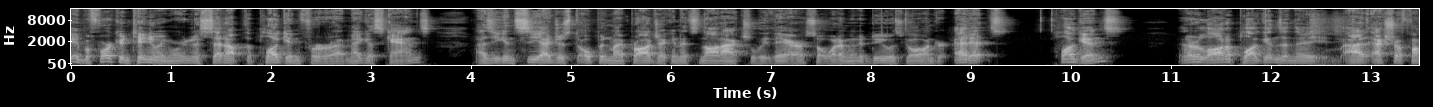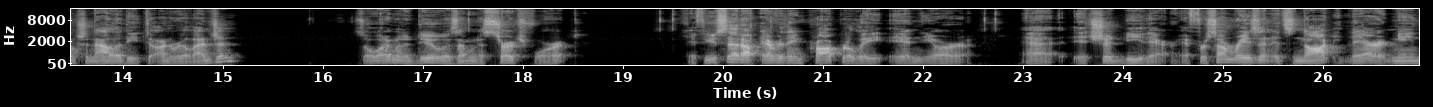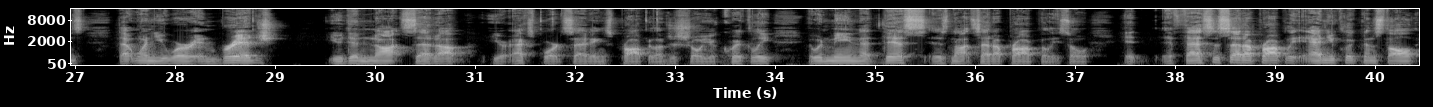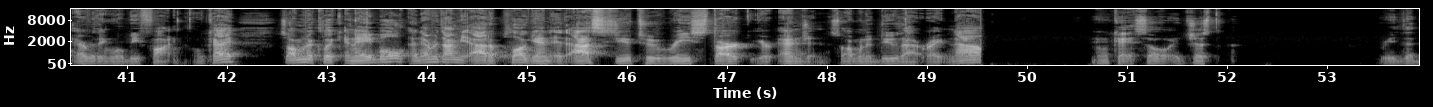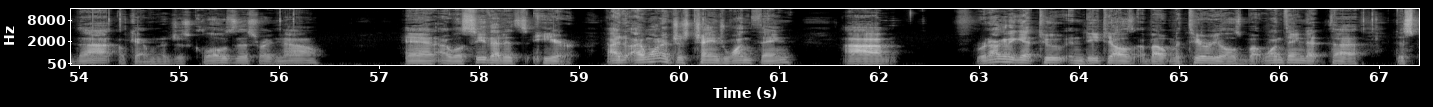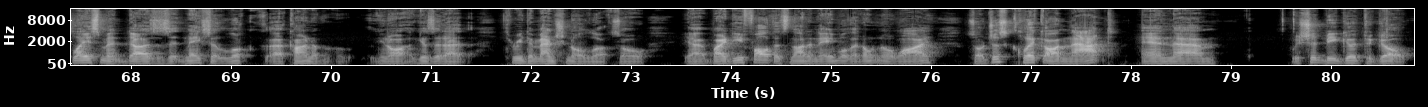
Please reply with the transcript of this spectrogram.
Okay, before continuing, we're going to set up the plugin for uh, Megascans. As you can see, I just opened my project and it's not actually there. So what I'm going to do is go under Edits, Plugins. There are a lot of plugins and they add extra functionality to Unreal Engine. So what I'm going to do is I'm going to search for it. If you set up everything properly in your, uh, it should be there. If for some reason it's not there, it means that when you were in Bridge, you did not set up your export settings properly. I'll just show you quickly. It would mean that this is not set up properly. So it, if this is set up properly and you clicked install, everything will be fine. Okay. So I'm going to click enable and every time you add a plugin, it asks you to restart your engine. So I'm going to do that right now. Okay. So it just redid that. Okay. I'm going to just close this right now and I will see that it's here. I, I want to just change one thing. Um, we're not going to get too in details about materials, but one thing that uh, displacement does is it makes it look uh, kind of, you know, gives it a three-dimensional look. So yeah, by default, it's not enabled. I don't know why. So just click on that and um, we should be good to go.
